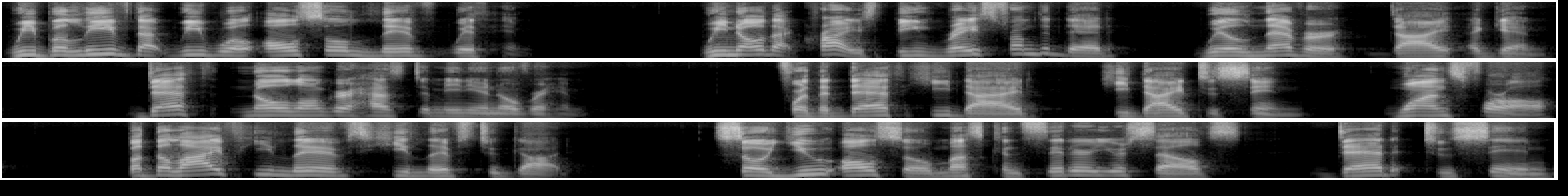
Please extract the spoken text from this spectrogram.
we believe that we will also live with him. We know that Christ, being raised from the dead, will never die again. Death no longer has dominion over him. For the death he died, he died to sin, once for all. But the life he lives, he lives to God. So you also must consider yourselves dead to sin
